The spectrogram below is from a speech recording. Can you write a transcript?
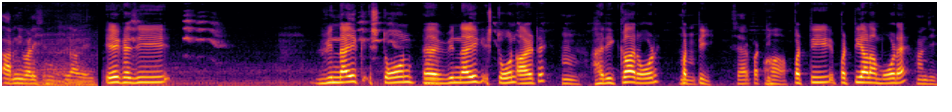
ਆਰਨੀ ਵਾਲੀ ਸ਼ਹਿਰ ਆ ਗਏ ਇੱਕ ਹੈ ਜੀ ਵਿਨਾਇਕ ਸਟੋਨ ਅ, ਵਿਨਾਇਕ ਸਟੋਨ ਆਰਟ ਹੂੰ ਹਰੀਕਾ ਰੋਡ ਪੱਟੀ ਸ਼ਹਿਰ ਪੱਟੀ। ਹਾਂ ਪੱਟੀ ਪੱਟੀ ਵਾਲਾ ਮੋੜ ਹੈ। ਹਾਂਜੀ।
